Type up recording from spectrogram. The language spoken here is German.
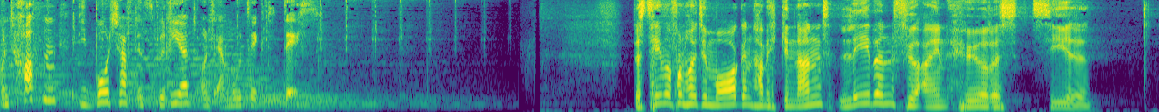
und hoffen, die Botschaft inspiriert und ermutigt dich. Das Thema von heute Morgen habe ich genannt, Leben für ein höheres Ziel.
